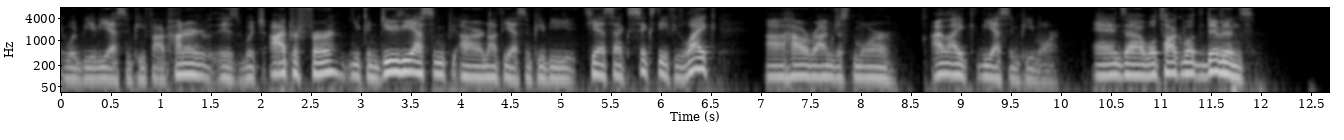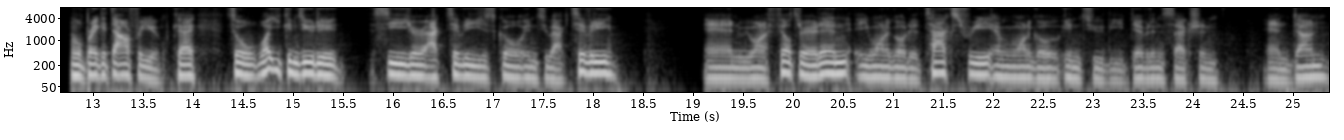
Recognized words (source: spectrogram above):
would be the S&P 500 is which I prefer. You can do the S&P or not the S&P, the TSX 60 if you like. Uh, however, I'm just more I like the S&P more. And uh, we'll talk about the dividends. We'll break it down for you. Okay. So what you can do to see your activity, just go into activity and we want to filter it in. You want to go to tax free and we want to go into the dividend section and done.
